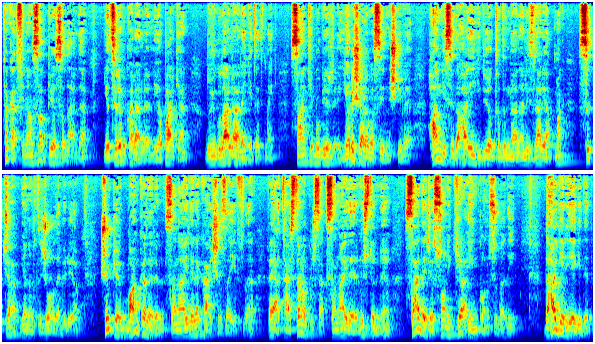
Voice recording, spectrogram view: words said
Fakat finansal piyasalarda yatırım kararlarını yaparken duygularla hareket etmek, sanki bu bir yarış arabasıymış gibi hangisi daha iyi gidiyor tadında analizler yapmak sıkça yanıltıcı olabiliyor. Çünkü bankaların sanayilere karşı zayıflığı veya tersten okursak sanayilerin üstünlüğü sadece son iki ayın konusu da değil. Daha geriye gidip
